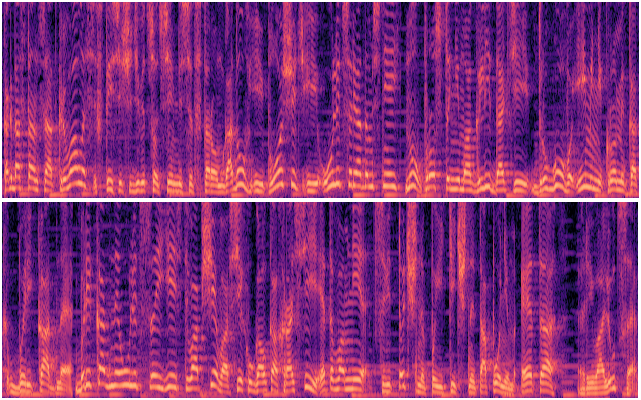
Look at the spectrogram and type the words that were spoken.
Когда станция открывалась в 1972 году, и площадь, и улица рядом с ней, ну, просто не могли дать ей другого имени, кроме как баррикадная. Баррикадная улица есть вообще во всех уголках России. Это вам не цветочно по поэтичный топоним – это революция.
